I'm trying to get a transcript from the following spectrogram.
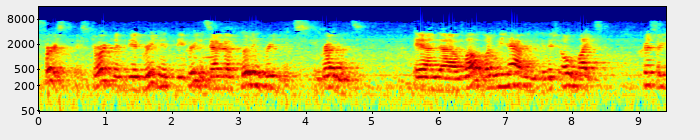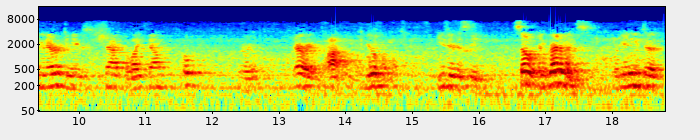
First, extraordinary the ingredient, the ingredients. You have to have good ingredients, ingredients. And uh, well, what do we have in the initial? Oh, lights. Chris, are you there? Can you shaft the lights down? Oh, there we go. There we go. Ah, beautiful. Easier to see. So, ingredients. What do you need to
